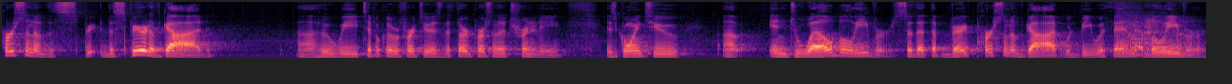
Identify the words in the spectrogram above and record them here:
person of the Spirit, the Spirit of God, uh, who we typically refer to as the third person of the Trinity, is going to uh, indwell believers so that the very person of God would be within a believer.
